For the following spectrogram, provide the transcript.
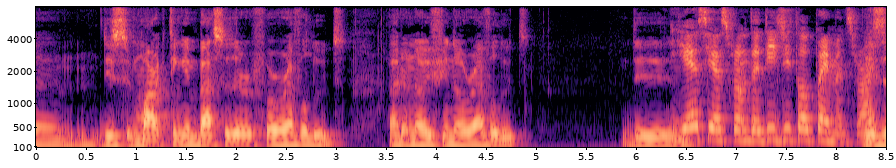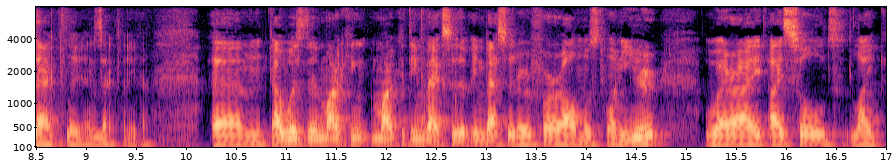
um, this marketing ambassador for Revolut. I don't know if you know Revolut. The yes, yes, from the digital payments, right? Exactly, exactly. Yeah. Um, I was the marketing marketing ambassador, ambassador for almost one year, where I I sold like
